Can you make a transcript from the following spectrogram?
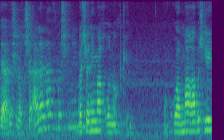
ואבא שלך שאל עליו בשנים? בשנים האחרונות, כן. הוא אמר, אבא שלי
